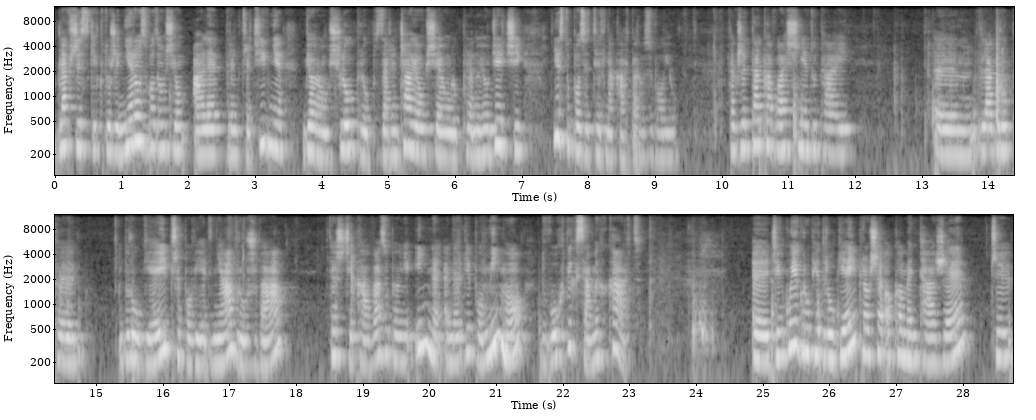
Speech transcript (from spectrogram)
Dla wszystkich, którzy nie rozwodzą się, ale wręcz przeciwnie, biorą ślub lub zaręczają się lub planują dzieci, jest tu pozytywna karta rozwoju. Także taka właśnie tutaj ym, dla grupy drugiej przepowiednia, wróżba, też ciekawa, zupełnie inne energie pomimo dwóch tych samych kart. E, Dziękuję grupie drugiej. Proszę o komentarze, czy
